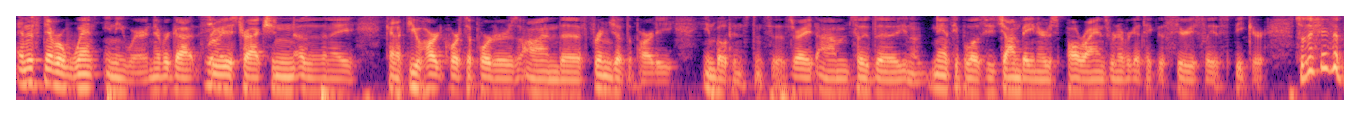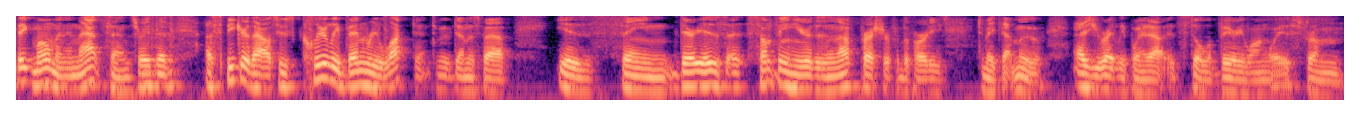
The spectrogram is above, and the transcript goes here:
And this never went anywhere. It never got serious traction other than a kind of few hardcore supporters on the fringe of the party in both instances, right? Um, so the, you know, Nancy Pelosi's, John Boehner's, Paul Ryan's were never going to take this seriously as speaker. So this is a big moment in that sense, right? That a speaker of the House who's clearly been reluctant to move down this path is saying there is a, something here. There's enough pressure from the party to make that move. As you rightly pointed out, it's still a very long ways from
